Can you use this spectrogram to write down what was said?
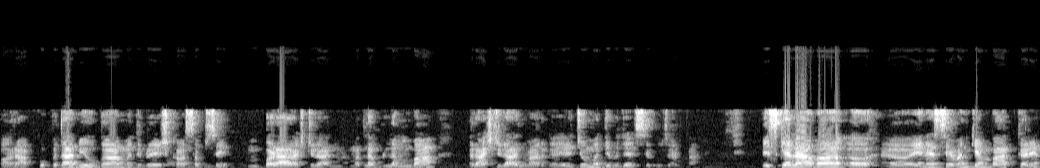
और आपको पता भी होगा, मध्य प्रदेश का सबसे बड़ा राष्ट्रीय राजमार्ग मतलब लंबा राष्ट्रीय राजमार्ग है, जो मध्य प्रदेश से गुजरता है। इसके अलावा एन एस सेवन की हम बात करें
